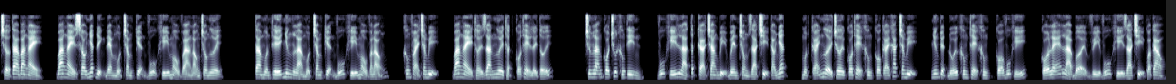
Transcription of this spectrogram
chờ ta 3 ngày, 3 ngày sau nhất định đem 100 kiện vũ khí màu vàng nóng cho ngươi. Ta muốn thế nhưng là 100 kiện vũ khí màu vàng nóng, không phải trang bị, 3 ngày thời gian ngươi thật có thể lấy tới. Trương Lãng có chút không tin, vũ khí là tất cả trang bị bên trong giá trị cao nhất, một cái người chơi có thể không có cái khác trang bị, nhưng tuyệt đối không thể không có vũ khí, có lẽ là bởi vì vũ khí giá trị quá cao.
